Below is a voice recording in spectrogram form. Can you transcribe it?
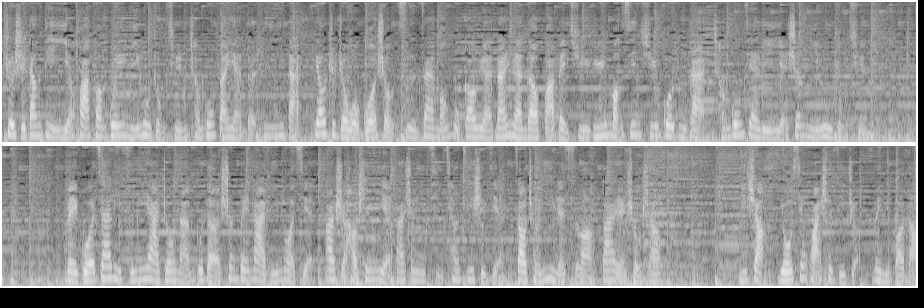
这是当地野化放归麋鹿种群成功繁衍的第一代，标志着我国首次在蒙古高原南缘的华北区与蒙新区过渡带成功建立野生麋鹿种群。美国加利福尼亚州南部的圣贝纳迪诺县二十号深夜发生一起枪击事件，造成一人死亡，八人受伤。以上由新华社记者为您报道。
